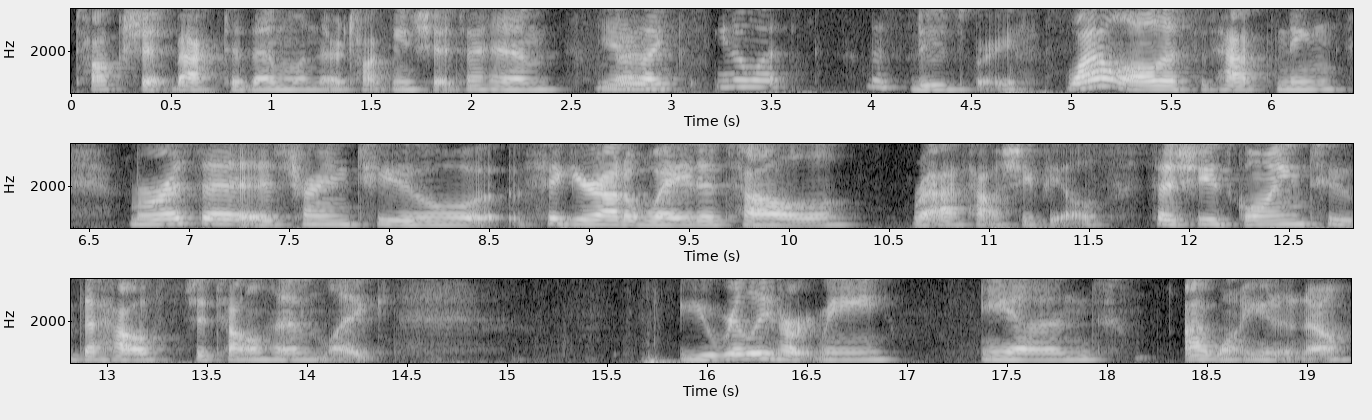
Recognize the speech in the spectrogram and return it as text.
talk shit back to them when they're talking shit to him. Yeah. They're like, you know what? This dude's brave. While all this is happening, Marissa is trying to figure out a way to tell Wrath how she feels. So she's going to the house to tell him, like, you really hurt me, and I want you to know.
